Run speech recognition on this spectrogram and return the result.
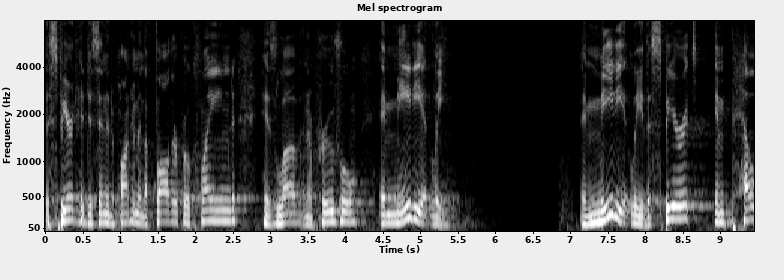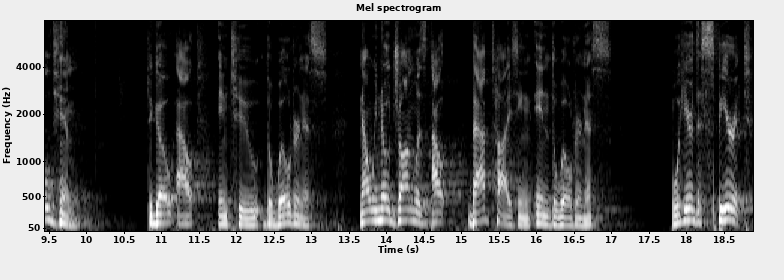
the Spirit had descended upon him, and the Father proclaimed his love and approval, immediately, immediately the Spirit impelled him to go out into the wilderness. Now we know John was out baptizing in the wilderness. Well, here the Spirit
